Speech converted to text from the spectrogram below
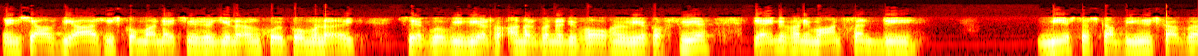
En selfs die asies kom maar net soos wat jy hulle ingooi kom hulle uit. So ek hoop wie weer verander binne die volgende week of twee. Die einde van die maand vind die meesterskampioenskappe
